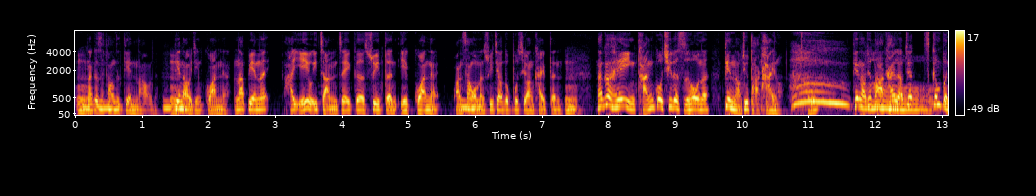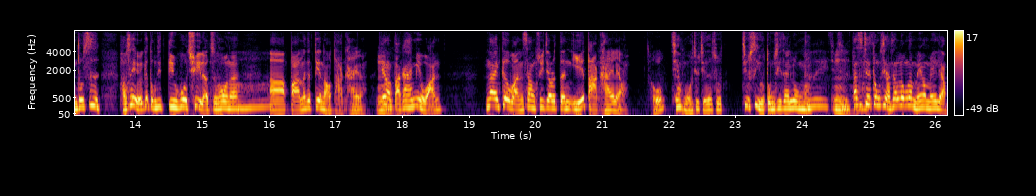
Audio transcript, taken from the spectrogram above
嗯那个是放着电脑的，电脑已经关了。那边呢，还也有一盏这个睡灯也关了，晚上我们睡觉都不希望开灯。嗯，那个黑影弹过去的时候呢，电脑就打开了。电脑就打开了，哦就根本都是好像有一个东西丢过去了之后呢，啊、把那个电脑打开了。电脑打开还没有完，那一个晚上睡觉的灯也打开了。哦，这样我就觉得说，就是有东西在弄吗？对，就是、嗯但是这些东西好像弄得没完没了，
